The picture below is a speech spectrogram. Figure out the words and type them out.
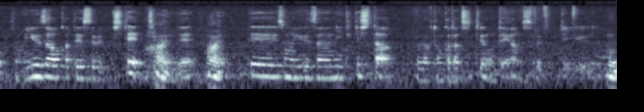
をそのユーザーを仮定するして自分で、はい。でそのユーザーに適したプロダクトの形っていうのを提案するっていう。もう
